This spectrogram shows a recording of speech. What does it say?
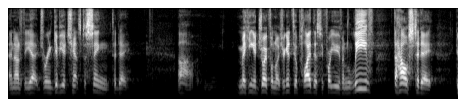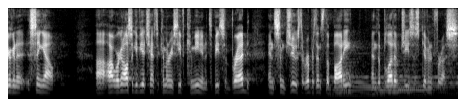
and out at the edge. We're going to give you a chance to sing today. Uh, making a joyful noise. You're going to, to apply this before you even leave the house today. You're going to sing out. Uh, we're going to also give you a chance to come and receive communion. It's a piece of bread and some juice that represents the body and the blood of Jesus given for us.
